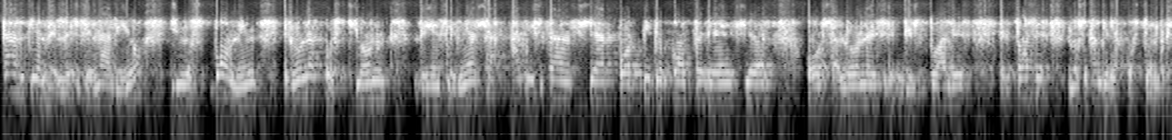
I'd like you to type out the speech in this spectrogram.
cambian el escenario y nos ponen en una cuestión de enseñanza a distancia por videoconferencias o salones virtuales. Entonces nos cambia la costumbre.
